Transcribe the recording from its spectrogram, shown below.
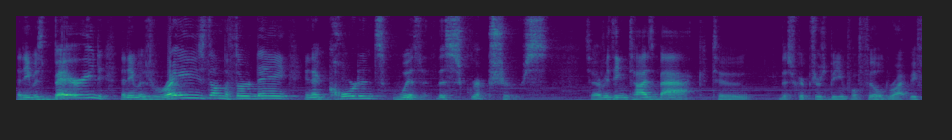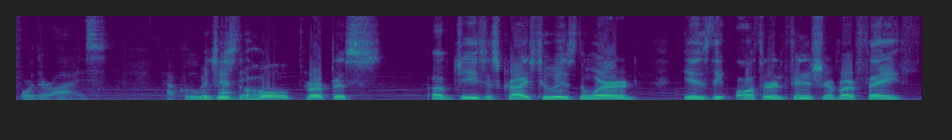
that he was buried, that he was raised on the third day in accordance with the scriptures. So everything ties back to the scriptures being fulfilled right before their eyes. How cool which is the whole purpose of Jesus Christ, who is the Word. He is the author and finisher of our faith.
